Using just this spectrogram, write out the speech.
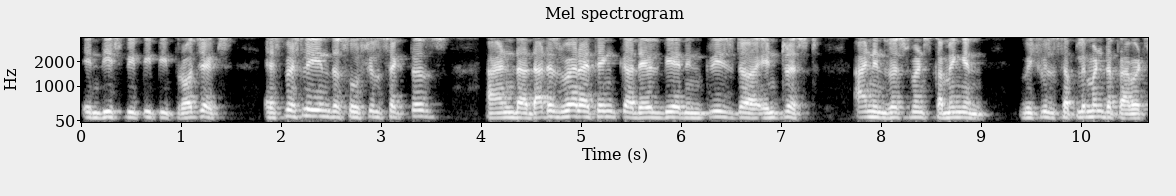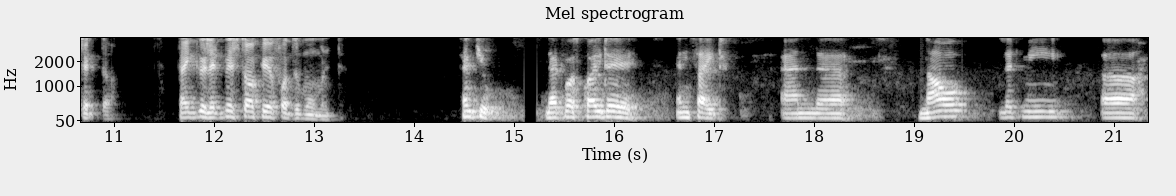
in these PPP projects especially in the social sectors. And uh, that is where I think uh, there will be an increased uh, interest and investments coming in, which will supplement the private sector. Thank you. Let me stop here for the moment. Thank you. That was quite a insight. And uh, now let me uh,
